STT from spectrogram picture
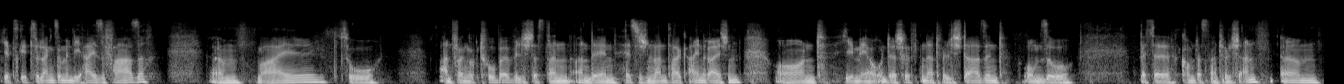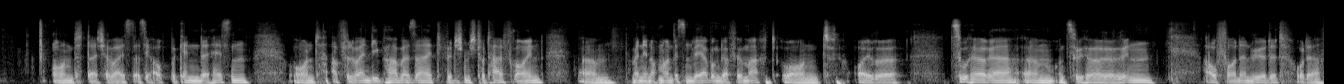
jetzt geht so langsam in die heiße Phase, ähm, weil so Anfang Oktober will ich das dann an den Hessischen Landtag einreichen. Und je mehr Unterschriften natürlich da sind, umso besser kommt das natürlich an. Ähm, und da ich ja weiß, dass ihr auch bekennende Hessen und Apfelweinliebhaber seid, würde ich mich total freuen, ähm, wenn ihr nochmal ein bisschen Werbung dafür macht und eure Zuhörer ähm, und Zuhörerinnen auffordern würdet oder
